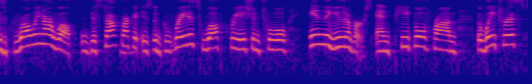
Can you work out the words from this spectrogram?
is growing our wealth. The stock market is the greatest wealth creation tool in the universe. And people from the waitress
